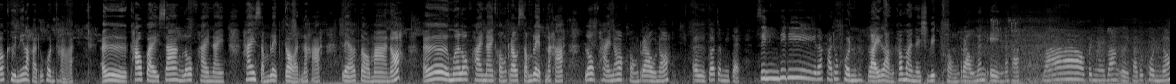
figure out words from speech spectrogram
ก็คือนี่แหละค่ะทุกคนค่ะ เออ เข้าไปสร้างโลกภายในให้สำเร็จก่อนนะคะ แล้วต่อมาเนาะ เออ เมื่อโลกภายในของเราสำเร็จนะคะ โลกภายนอกของเราเนาะ เออ ก็จะมีแต่สิ่งดีๆนะคะ ทุกคนไหลหลังเข้ามาในชีวิตของเรานั่นเองนะคะ ว้าว เป็นไงบ้างเอ่ยคะทุกคนเนาะ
